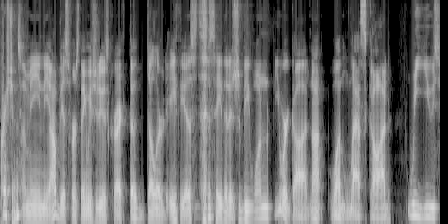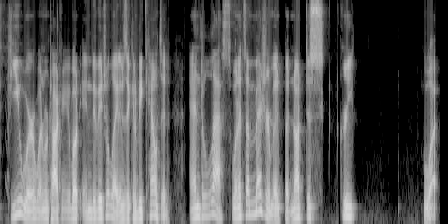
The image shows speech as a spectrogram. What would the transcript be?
Christians. I mean, the obvious first thing we should do is correct the dullard atheist to say that it should be one fewer God, not one less God. We use fewer when we're talking about individual items that can be counted, and less when it's a measurement but not discrete. What?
